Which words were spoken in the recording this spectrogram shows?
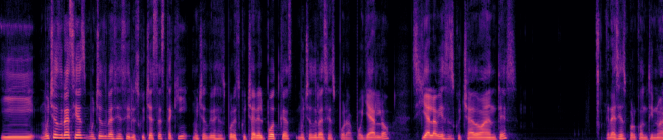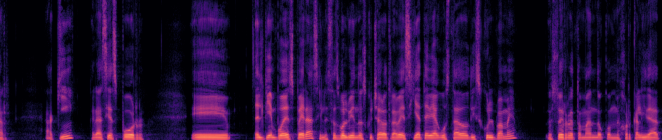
y muchas gracias, muchas gracias si lo escuchaste hasta aquí, muchas gracias por escuchar el podcast, muchas gracias por apoyarlo. Si ya lo habías escuchado antes, gracias por continuar aquí, gracias por... Eh, el tiempo de espera, si lo estás volviendo a escuchar otra vez, si ya te había gustado, discúlpame, lo estoy retomando con mejor calidad,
